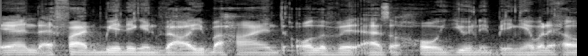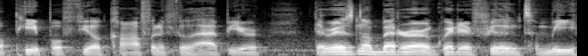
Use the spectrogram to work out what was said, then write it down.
and I find meaning and value behind all of it as a whole unit, being able to help people feel confident, feel happier. There is no better or greater feeling to me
